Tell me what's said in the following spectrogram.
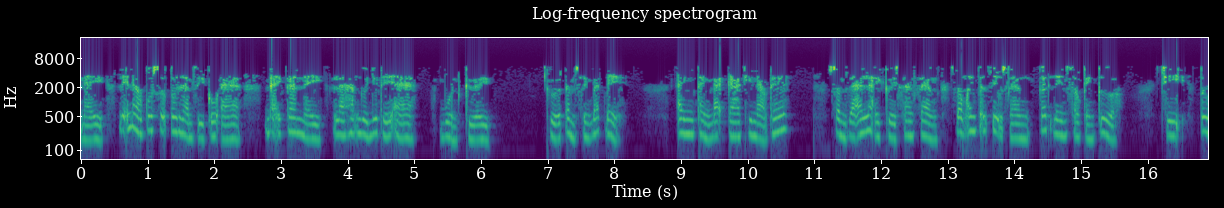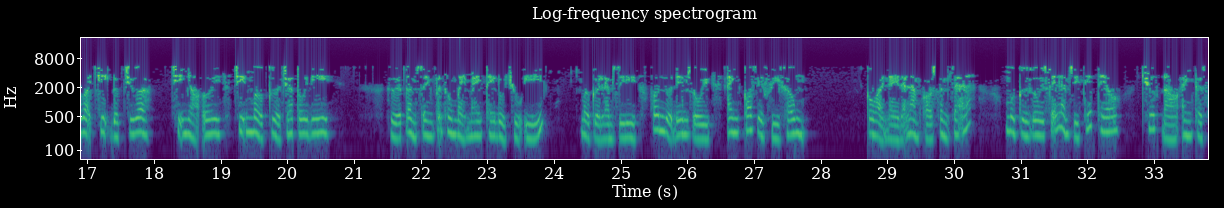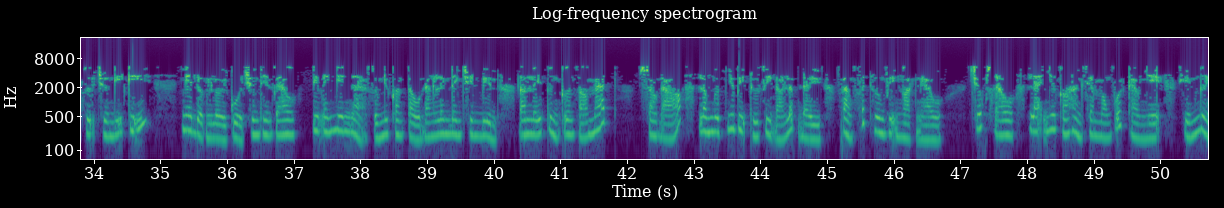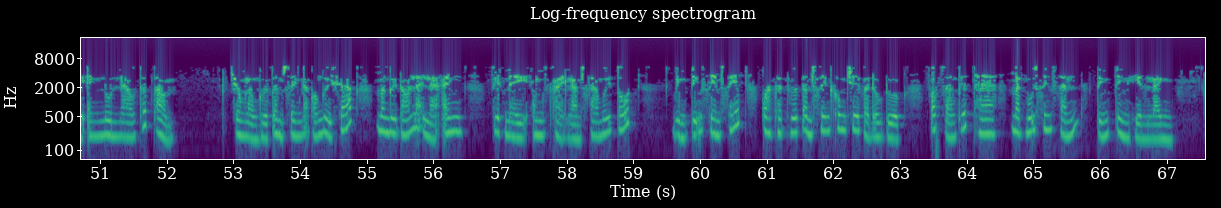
Này, lẽ nào cô sợ tôi làm gì cô à? Đại ca này là hạng người như thế à? Buồn cười. Hứa tầm sinh bắt bể. Anh thành đại ca khi nào thế? Sầm dã lại cười sang sàng, giọng anh vẫn dịu dàng, cất lên sau cánh cửa. Chị, tôi gọi chị được chưa? Chị nhỏ ơi, chị mở cửa cho tôi đi. Hứa tầm xanh vẫn không mảy may thay đổi chủ ý. Mở cửa làm gì, hơn nửa đêm rồi, anh có việc gì không? Câu hỏi này đã làm khó sầm dã. Mở cửa rồi sẽ làm gì tiếp theo? Trước đó anh thật sự chưa nghĩ kỹ. Nghe được lời của Trương Thiên Giao, tim anh nghiêng ngả giống như con tàu đang lênh đênh trên biển, đón lấy từng cơn gió mát. Sau đó, lòng ngực như bị thứ gì đó lấp đầy, phảng phất hương vị ngọt ngào. Chốc sau, lại như có hàng trăm móng vuốt cào nhẹ, khiến người anh nôn nao thấp thỏm. Trong lòng hứa tầm sinh đã có người khác, mà người đó lại là anh. Việc này anh phải làm sao mới tốt. Bình tĩnh xem xét, quả thật hứa tầm sinh không chê vào đâu được. Vóc dáng thướt tha, mặt mũi xinh xắn, tính tình hiền lành.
